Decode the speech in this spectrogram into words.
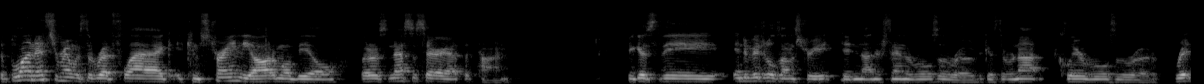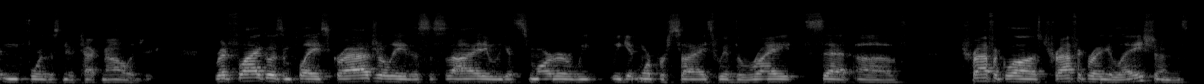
The blunt instrument was the red flag. It constrained the automobile, but it was necessary at the time. because the individuals on the street didn't understand the rules of the road because there were not clear rules of the road written for this new technology. Red flag goes in place gradually. The society we get smarter, we we get more precise. We have the right set of traffic laws, traffic regulations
